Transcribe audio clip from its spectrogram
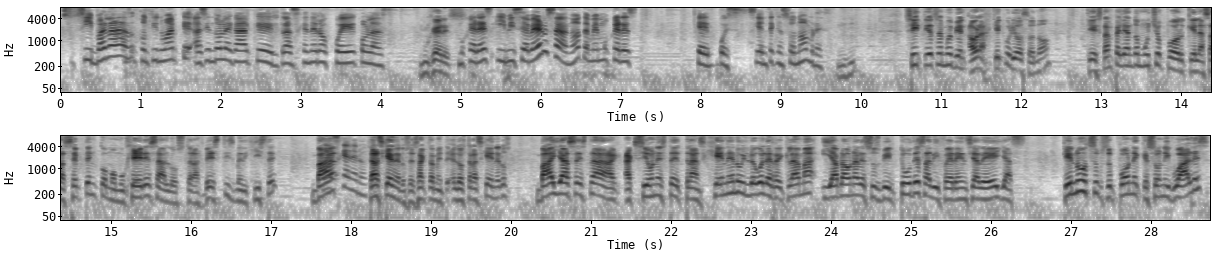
Si van a continuar que, haciendo legal que el transgénero juegue con las Mujeres. mujeres y viceversa, ¿no? También mujeres que pues sienten que son hombres. Sí, piensas muy bien. Ahora, qué curioso, ¿no? Que están peleando mucho porque las acepten como mujeres a los transvestis, ¿me dijiste? Va, Transgéneros. Transgéneros, exactamente. Los transgéneros. Va y hace esta acción, este transgénero, y luego le reclama y habla una de sus virtudes a diferencia de ellas. ¿Qué no se supone que son iguales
